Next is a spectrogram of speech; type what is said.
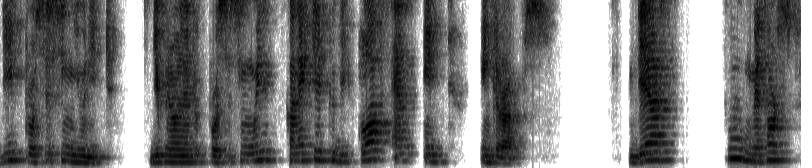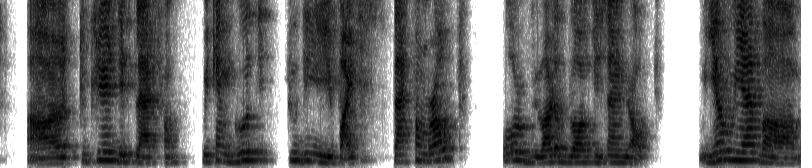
deep processing unit, deep neural network processing unit connected to the clocks and in interrupts. There are two methods uh, to create the platform. We can go to the Vitis platform route or Vivado block design route. Here we have uh,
